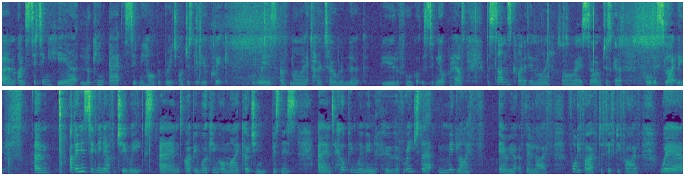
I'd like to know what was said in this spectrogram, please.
Um, I'm sitting here looking at Sydney Harbour Bridge. I'll just give you a quick whiz of my hotel room. Look, beautiful. Got the Sydney Opera House. The sun's kind of in my eyes, so I'm just going to pull this slightly. Um, I've been in Sydney now for two weeks and I've been working on my coaching business and helping women who have reached that midlife area of their life, 45 to 55, where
